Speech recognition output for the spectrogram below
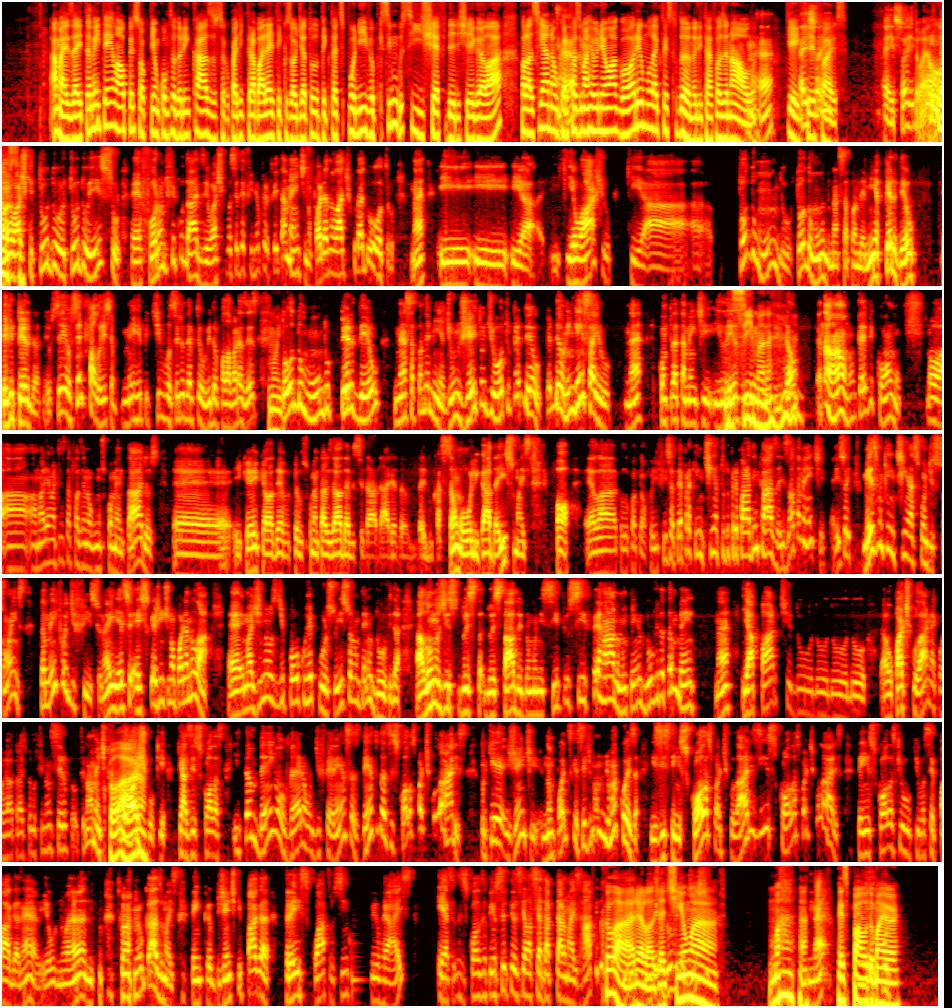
Ah, mas aí também Sim. tem lá o pessoal que tem um computador em casa, só que o pai tem que trabalhar, ele tem que usar o dia todo, tem que estar disponível, porque se, se chefe dele chega lá, fala assim, ah, não, quero é. fazer uma reunião agora e o moleque tá estudando, ele tá fazendo a aula. É. O que, é que ele faz? É isso aí. Então, é então eu acho que tudo, tudo isso é, foram dificuldades. Eu acho que você definiu perfeitamente. Não pode anular a dificuldade do outro, né? E, e, e, a, e eu acho que a, a, todo mundo, todo mundo nessa pandemia perdeu teve perda. Eu, sei, eu sempre falo isso, é meio repetitivo, você já deve ter ouvido eu falar várias vezes. Muito. Todo mundo perdeu nessa pandemia, de um jeito ou de outro perdeu. Perdeu, ninguém saiu, né? Completamente ileso. Em cima, né? Então, não, não teve como. Ó, a, a Maria Martins está fazendo alguns comentários, é, e creio que ela deve, pelos comentários dela, deve ser da, da área da, da, educação ou ligada a isso, mas ó, ela colocou aqui, ó, foi difícil até para quem tinha tudo preparado em casa. Exatamente, é isso aí. Mesmo quem tinha as condições, também foi difícil, né? E esse, é isso que a gente não pode anular. É, imagina os de pouco recurso, isso eu não tenho dúvida. Alunos de, do, do estado e do município se ferraram, não tenho dúvida também né? E a parte do, do, do, do, o particular, né, correu atrás pelo financeiro, finalmente. Claro. Lógico que, que as escolas e também houveram diferenças dentro das escolas particulares, porque gente não pode esquecer de uma, de uma coisa: existem escolas particulares e escolas particulares. Tem escolas que o que você paga, né? Eu não é não é meu caso, mas tem gente que paga 3, 4, 5 mil reais essas escolas eu tenho certeza que elas se adaptaram mais rápido. Claro, né? elas já tinham uma, uma né? respaldo eu, maior.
